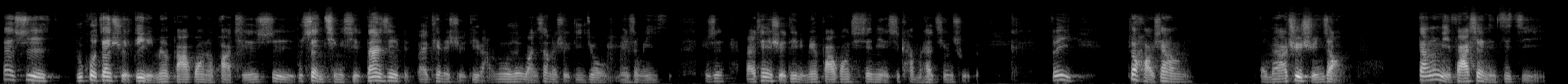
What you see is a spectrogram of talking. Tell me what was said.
但是。如果在雪地里面发光的话，其实是不是很清晰？当然是白天的雪地啦。如果是晚上的雪地，就没什么意思。就是白天的雪地里面发光，其实你也是看不太清楚的。所以就好像我们要去寻找，当你发现你自己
